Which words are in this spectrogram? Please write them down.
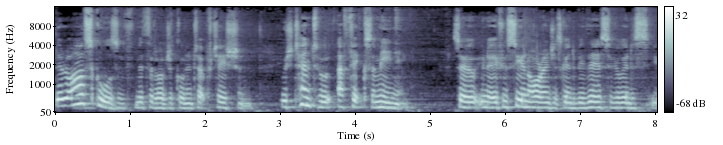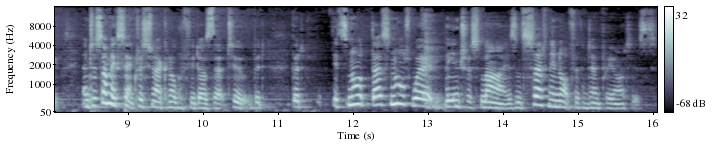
There are schools of mythological interpretation which tend to affix a meaning. So, you know, if you see an orange, it's going to be this. If you're going to see, and to some extent, Christian iconography does that too. But, but it's not, that's not where the interest lies, and certainly not for contemporary artists.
